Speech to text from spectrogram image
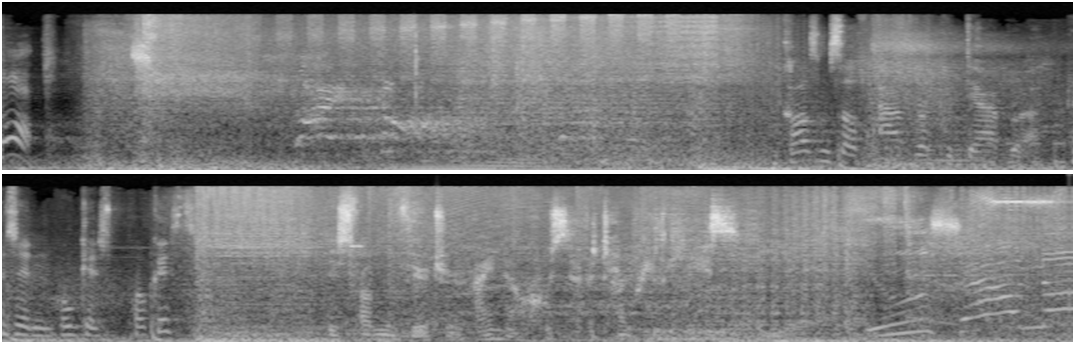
Stop! He calls himself Abra Kadabra. As in hocus pocus? He's from the future. I know who Savitar really is. You shall not!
